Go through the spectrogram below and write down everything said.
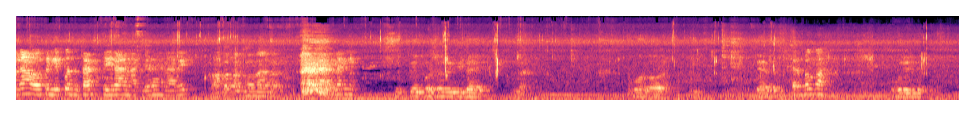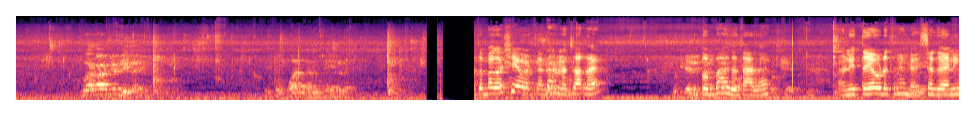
गावाकडली पद्धत असते रानातले राहणारे कांदा चांगला नाही झाला. नाही. तर बघा. आता बघा शेवटचा धाना चालू आहे. पण भाजत आलाय. आणि तर एवढंच राहिलंय. सगळ्यांनी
